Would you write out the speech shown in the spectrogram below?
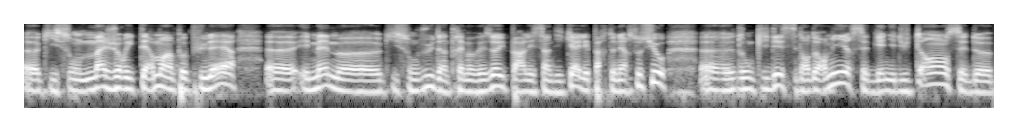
euh, qui sont majoritairement impopulaires euh, et même qui sont vues d'un très mauvais œil par les syndicats et les partenaires sociaux. Donc l'idée, c'est d'endormir, c'est de gagner du temps, c'est de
